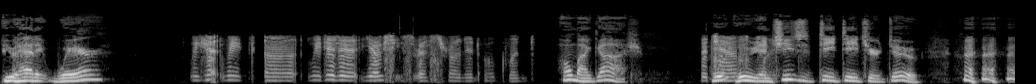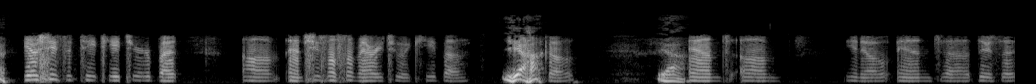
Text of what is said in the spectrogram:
You had it where? We had we uh, we did it at Yoshi's restaurant in Oakland. Oh my gosh! Who, who, and she's a tea teacher too. Yoshi's a tea teacher, but um, and she's also married to Akiba yeah, yeah. and um, you know, and uh, there's a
